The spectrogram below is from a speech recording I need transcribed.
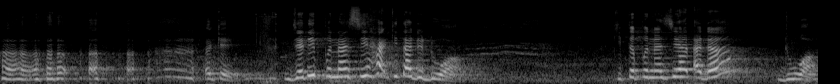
Okey. Jadi penasihat kita ada dua. Kita penasihat ada dua.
